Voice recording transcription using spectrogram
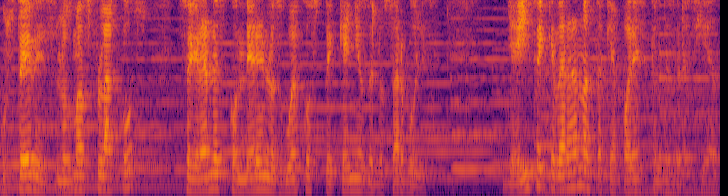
Ustedes, los más flacos, se irán a esconder en los huecos pequeños de los árboles, y ahí se quedarán hasta que aparezca el desgraciado.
